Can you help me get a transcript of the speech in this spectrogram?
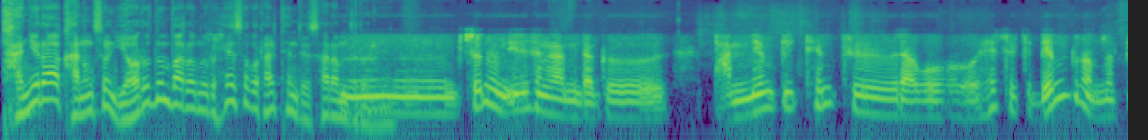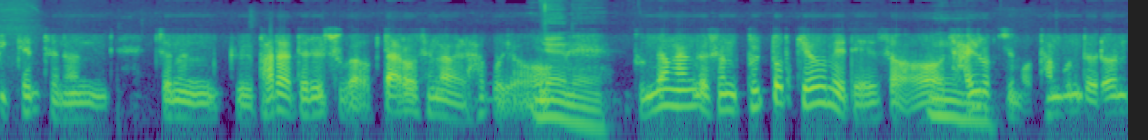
단일화 가능성을 열어둔 발언으로 해석을 할 텐데 사람들은. 음, 저는 이렇게 생각합니다. 그 반면 빅텐트라고 했을 때 명분 없는 빅텐트는 저는 그 받아들일 수가 없다고 생각을 하고요. 네네. 분명한 것은 불법 계엄에 대해서 음. 자유롭지 못한 분들은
